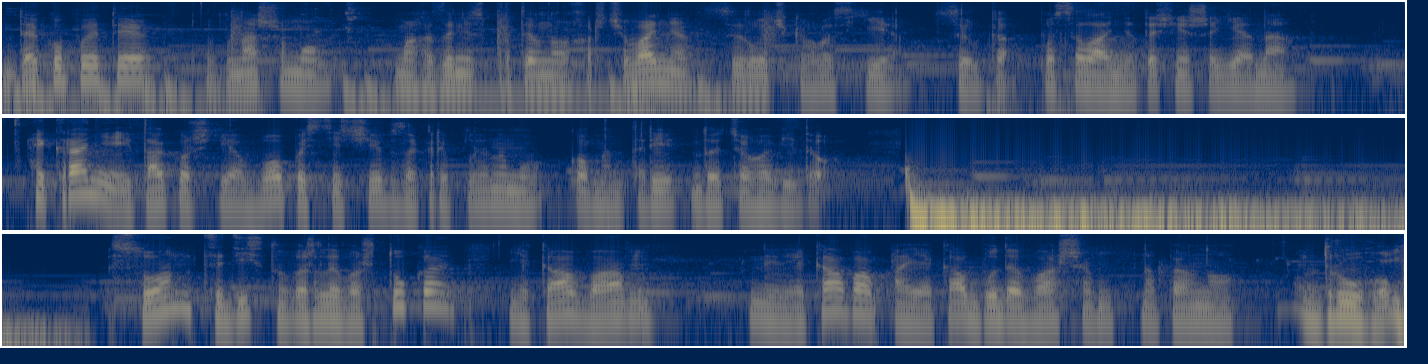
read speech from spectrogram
Де купити? В нашому магазині спортивного харчування. Силочка у вас є, силка, посилання, точніше, є на екрані, і також є в описі чи в закріпленому коментарі до цього відео. Сон це дійсно важлива штука, яка вам не яка вам, а яка буде вашим, напевно, другом,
